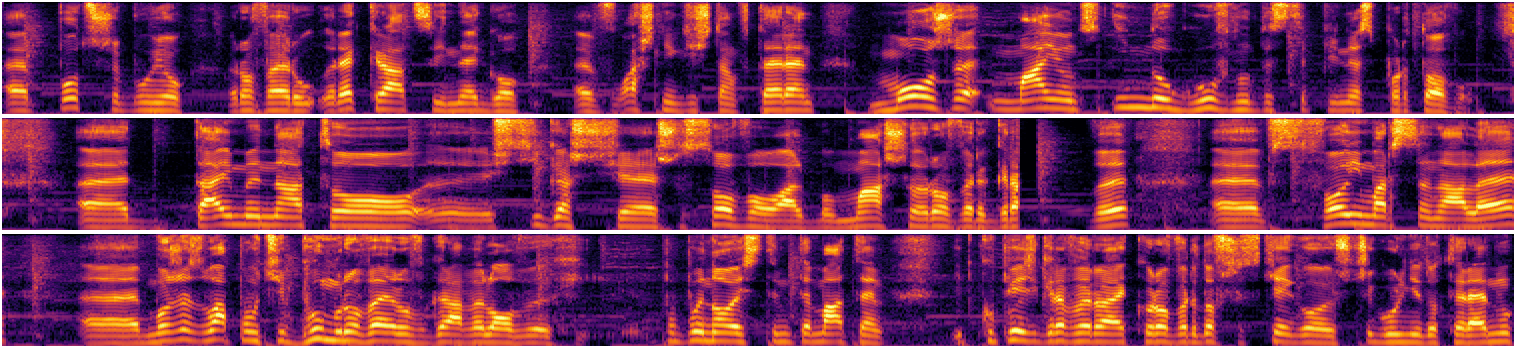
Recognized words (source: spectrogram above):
e, potrzebują roweru rekreacyjnego e, właśnie gdzieś tam w teren, może mając inną główną dyscyplinę sportową. E, dajmy na to, e, ścigasz się szosowo albo masz rower gravelowy e, w swoim arsenale, e, może złapał cię boom rowerów gravelowych, popłynąłeś z tym tematem i kupiłeś gravera jako rower do wszystkiego, szczególnie do terenu,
